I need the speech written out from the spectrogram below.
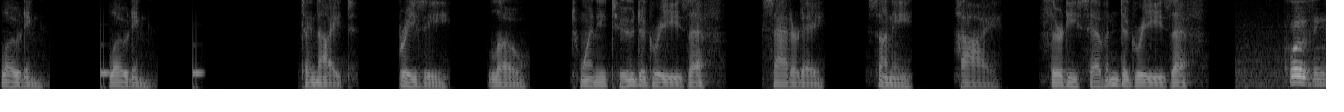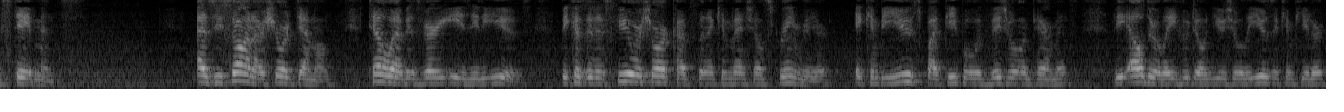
Loading. Loading. Tonight. Breezy. Low. 22 degrees F. Saturday. Sunny. High. 37 degrees F. Closing statements. As you saw in our short demo, TeleWeb is very easy to use. Because it has fewer shortcuts than a conventional screen reader, it can be used by people with visual impairments, the elderly who don't usually use a computer,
